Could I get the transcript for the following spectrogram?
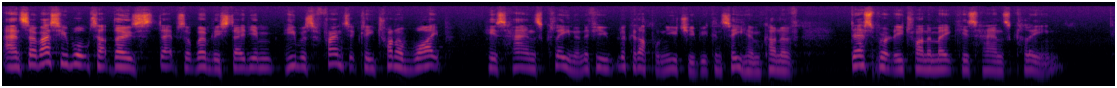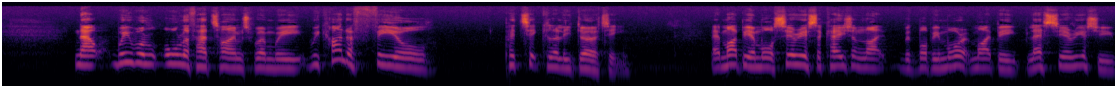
And so as he walked up those steps at Wembley Stadium, he was frantically trying to wipe his hands clean. And if you look it up on YouTube, you can see him kind of desperately trying to make his hands clean. Now, we will all have had times when we, we kind of feel particularly dirty. It might be a more serious occasion, like with Bobby Moore. It might be less serious. You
